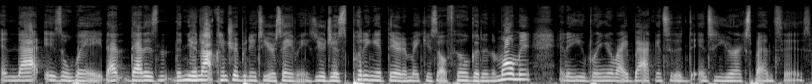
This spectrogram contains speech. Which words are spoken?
And that is a way that that is then you're not contributing to your savings. You're just putting it there to make yourself feel good in the moment, and then you bring it right back into the into your expenses.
